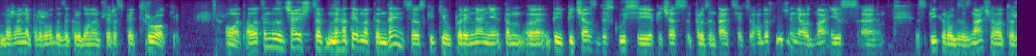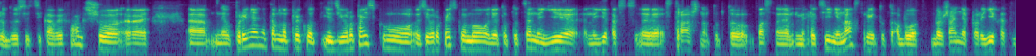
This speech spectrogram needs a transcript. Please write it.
бажання проживати за кордоном через 5 років. От, але це не означає, що це негативна тенденція, оскільки в порівнянні там е, під час дискусії, під час презентації цього дослідження, одна із е, спікерок зазначила теж досить цікавий факт, що е, в порівнянні там, наприклад, із європейському з європейською молоді, тобто це не є не є так страшно, тобто власне міграційні настрої, тут або бажання переїхати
